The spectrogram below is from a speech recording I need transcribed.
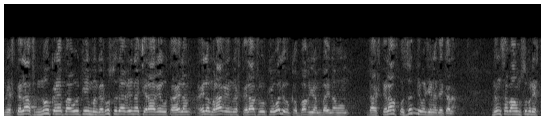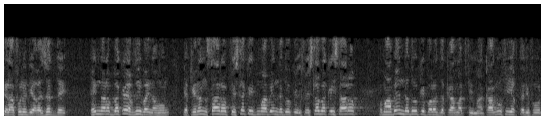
نو اختلاف نو کړي پاو کې مګر رسو دا غینا چراغ او تعلم علم راغ نو اختلاف او کې ولې او کې بغیم بینهم دا اختلاف خو ضد دی وجه نه دی کنه نن سبا هم څومره اختلافونه دی هغه ضد دی ان ربک یقضی بینهم یقینا سار فیصله کوي په ما بین ددو کې فیصله وکړي سار په ما بین ددو کې پر د قیامت فی ما کانو فی اختلافون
